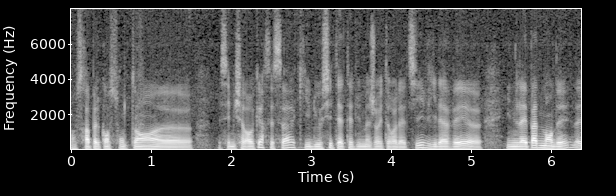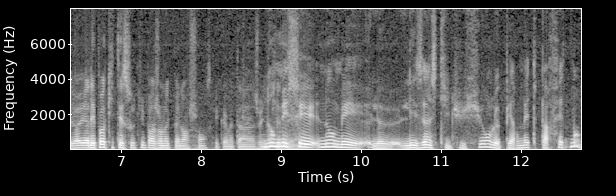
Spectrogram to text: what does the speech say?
On se rappelle qu'en son temps, euh, c'est Michel Rocard, c'est ça, qui lui aussi était à tête d'une majorité relative. Il, avait, euh, il ne l'avait pas demandé. D'ailleurs, à l'époque, il était soutenu par Jean-Luc Mélenchon, ce qui est quand même un joli Non, mais, c'est, non, mais les institutions le permettent parfaitement.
